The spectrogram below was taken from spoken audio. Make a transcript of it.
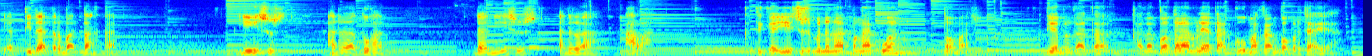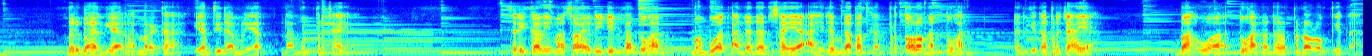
yang tidak terbantahkan. Yesus adalah Tuhan dan Yesus adalah Allah. Ketika Yesus mendengar pengakuan Thomas, dia berkata, "Karena engkau telah melihat aku, maka engkau percaya." Berbahagialah mereka yang tidak melihat namun percaya. Seringkali masalah yang diizinkan Tuhan membuat Anda dan saya akhirnya mendapatkan pertolongan Tuhan dan kita percaya bahwa Tuhan adalah penolong kita.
